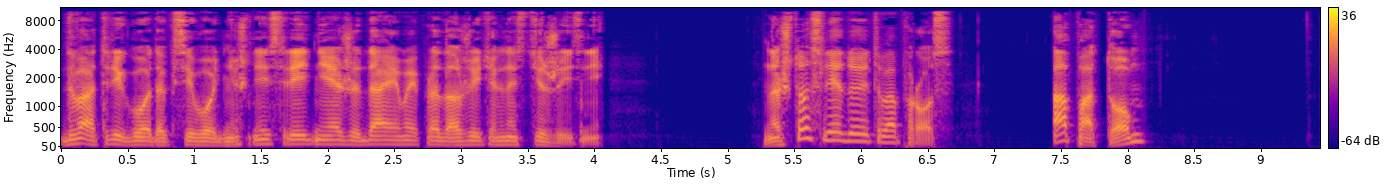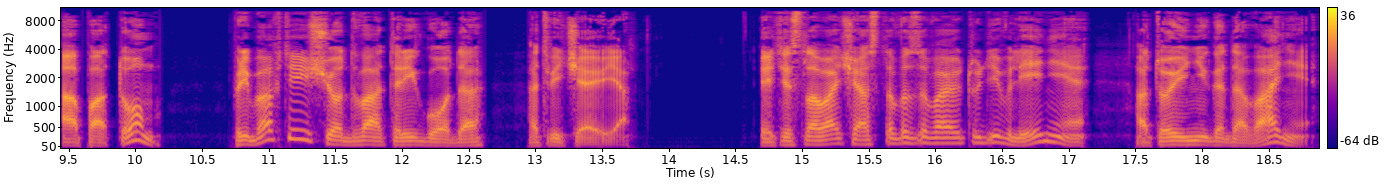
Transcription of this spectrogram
2-3 года к сегодняшней средней ожидаемой продолжительности жизни. На что следует вопрос? А потом? А потом прибавьте еще 2-3 года, отвечаю я. Эти слова часто вызывают удивление, а то и негодование.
